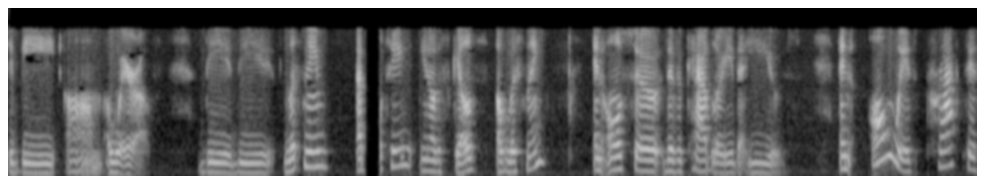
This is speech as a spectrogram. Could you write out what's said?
to be um, aware of: the the listening ability, you know, the skills of listening, and also the vocabulary that you use. And always practice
